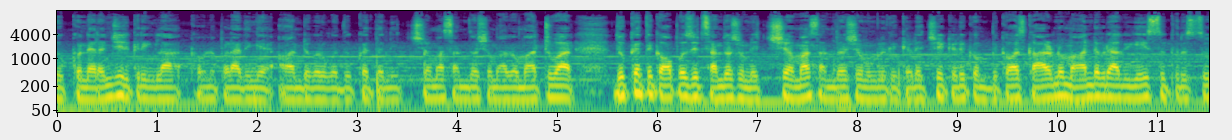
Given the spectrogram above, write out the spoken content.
துக்கம் நிறைஞ்சு இருக்கிறீங்களா? கவலைப்படாதீங்க. ஆண்டவர் உங்கள் துக்கத்தை நிச்சயமாக சந்தோஷமாக மாற்றுவார். துக்கத்துக்கு ஆப்போசிட் சந்தோஷம் நிச்சயமாக சந்தோஷம் உங்களுக்கு கிடைச்சே கிடைக்கும். பிகாஸ் காரணம் ஆண்டவராக இயேசு கிறிஸ்து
